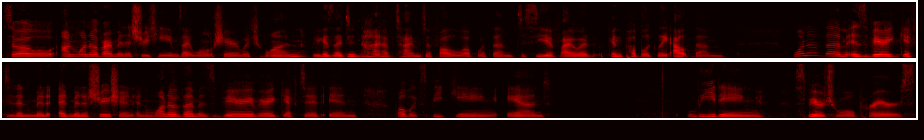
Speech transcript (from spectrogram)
So, on one of our ministry teams, I won't share which one because I did not have time to follow up with them to see if I would can publicly out them. One of them is very gifted in administration, and one of them is very, very gifted in public speaking and leading spiritual prayers.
